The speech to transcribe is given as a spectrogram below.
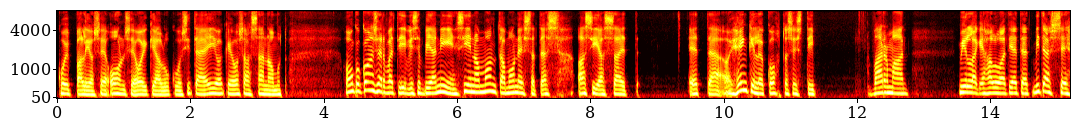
kui paljon se on se oikea luku. Sitä ei oikein osaa sanoa, mutta onko konservatiivisempia niin? Siinä on monta monessa tässä asiassa, että, että henkilökohtaisesti varmaan – Millakin haluaa tietää, että mitä se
